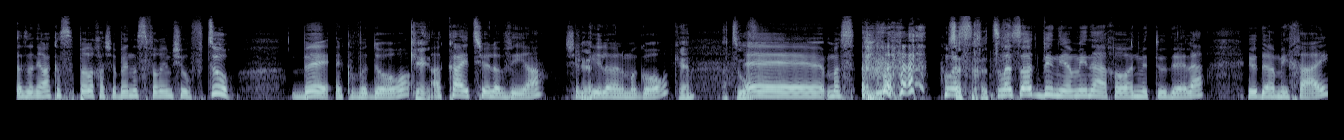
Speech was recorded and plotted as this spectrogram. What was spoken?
אז אני רק אספר לך שבין הספרים שהופצו באקוודור, כן. הקיץ של אביה, של כן. גילה אלמגור, כן, עצוב. אה, מס-. מסעות בנימין האחרון מתודלה, יהודה עמיחי,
